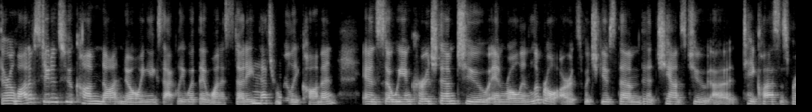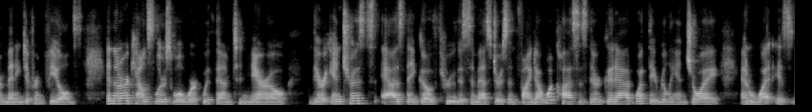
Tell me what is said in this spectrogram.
there are a lot of students who come not knowing exactly what they want to study. Mm-hmm. That's really common. And so we encourage them to enroll in liberal arts, which gives them the chance to uh, take classes from many different fields. And then our counselors will work with them to narrow their interests as they go through the semesters and find out what classes they're good at, what they really enjoy, and what is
